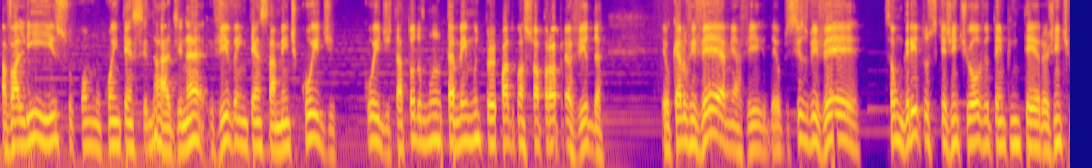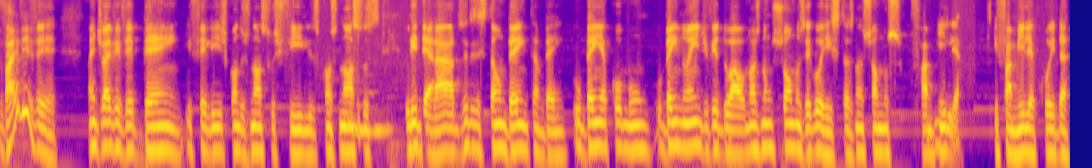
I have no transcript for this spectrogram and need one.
avalie isso como, com intensidade, né? Viva intensamente, cuide, cuide. Está todo mundo também muito preocupado com a sua própria vida. Eu quero viver a minha vida, eu preciso viver. São gritos que a gente ouve o tempo inteiro. A gente vai viver, mas a gente vai viver bem e feliz quando os nossos filhos, com os nossos uhum. liderados, eles estão bem também. O bem é comum, o bem não é individual. Nós não somos egoístas, nós somos família. E família cuida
